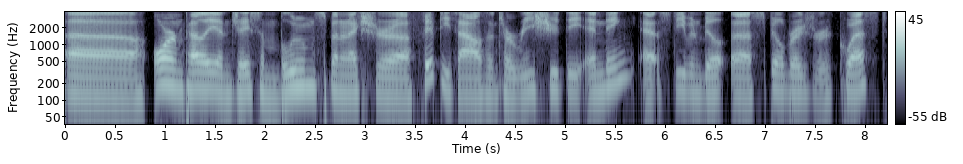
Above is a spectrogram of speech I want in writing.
uh, Oren Peli and Jason Blum, spent an extra fifty thousand to reshoot the ending at Steven Bil- uh, Spielberg's request,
